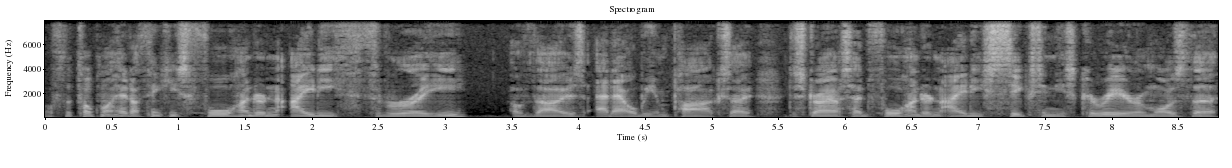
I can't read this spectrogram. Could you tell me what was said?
off the top of my head, I think he's 483 of those at Albion Park. So Destrayos had 486 in his career and was the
